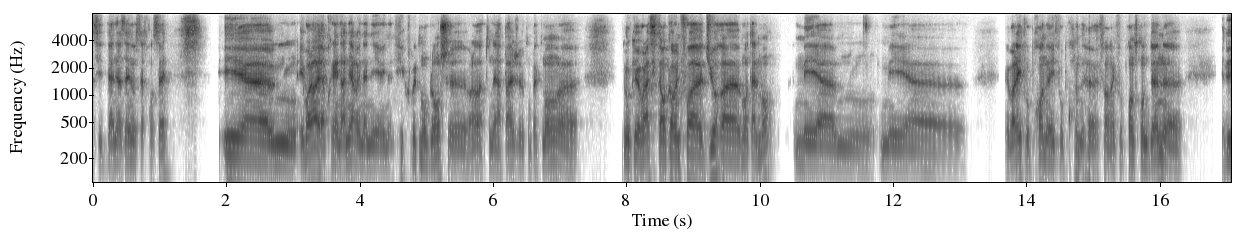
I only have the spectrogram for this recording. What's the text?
ces dernières années au Stade français. Et, voilà, et après l'année dernière, une année, une année complètement blanche, voilà, on a tourné la page complètement. donc voilà, c'était encore une fois dur mentalement, mais, mais, mais, voilà, il faut prendre, il faut prendre, enfin, il faut prendre ce qu'on te donne il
